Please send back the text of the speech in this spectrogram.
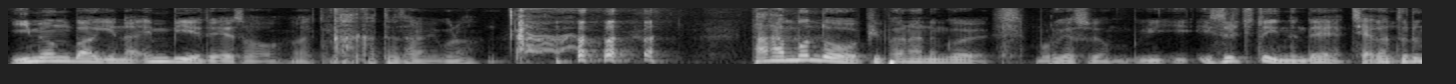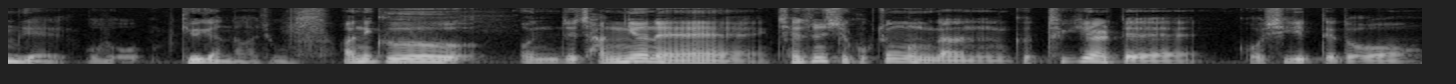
이명박이나 MB에 대해서 아, 가- 같은 사람이구나. 단 한 번도 비판하는 걸 모르겠어요. 이- 이- 있을지도 있는데 제가 들은 게 기억이 안 나가지고. 아니 그 언제 작년에 최순실 국정농단 그 특위할 때 그 시기 때도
